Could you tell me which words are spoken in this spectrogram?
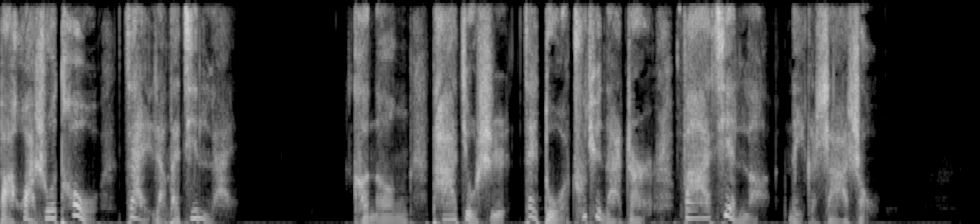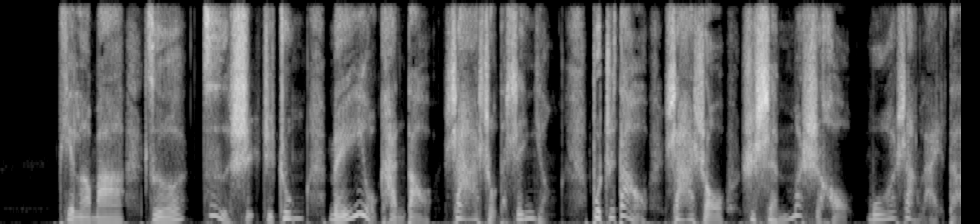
把话说透，再让他进来。可能他就是在躲出去那阵儿发现了那个杀手。天乐妈则自始至终没有看到杀手的身影，不知道杀手是什么时候摸上来的。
